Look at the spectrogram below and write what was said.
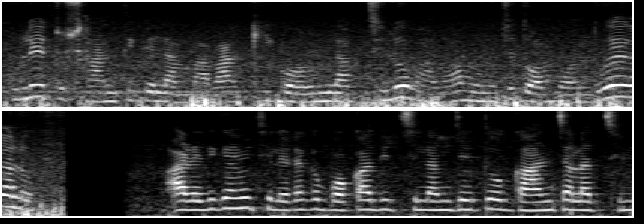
খুলে একটু শান্তি পেলাম, বাবা। কি গরম লাগছিল, বাবা। মনে হচ্ছে দম বন্ধ হয়ে গেল। আর এদিকে আমি ছেলেটাকে বকা দিচ্ছিলাম, যেহেতু গান চালাচ্ছিল।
